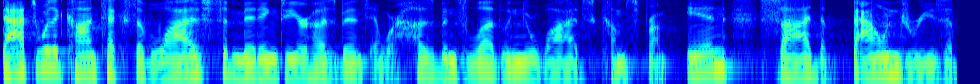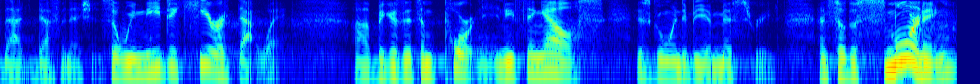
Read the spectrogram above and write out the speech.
That's where the context of wives submitting to your husbands and where husbands loving your wives comes from, inside the boundaries of that definition. So we need to hear it that way uh, because it's important. Anything else is going to be a misread. And so this morning,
